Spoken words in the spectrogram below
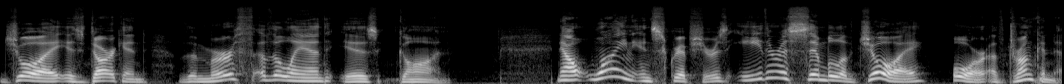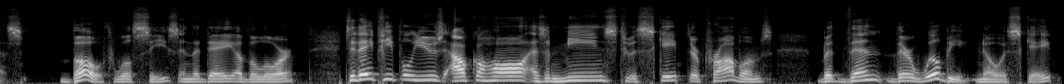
joy is darkened. The mirth of the land is gone. Now, wine in Scripture is either a symbol of joy or of drunkenness. Both will cease in the day of the Lord. Today, people use alcohol as a means to escape their problems, but then there will be no escape.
